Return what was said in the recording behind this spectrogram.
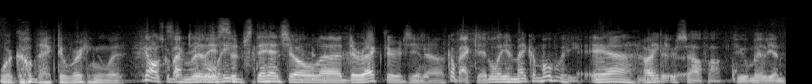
or go back to working with You can always go some back to really Italy. substantial uh, directors. You know, Go back to Italy and make a movie. yeah, hard Make to- yourself a few million.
